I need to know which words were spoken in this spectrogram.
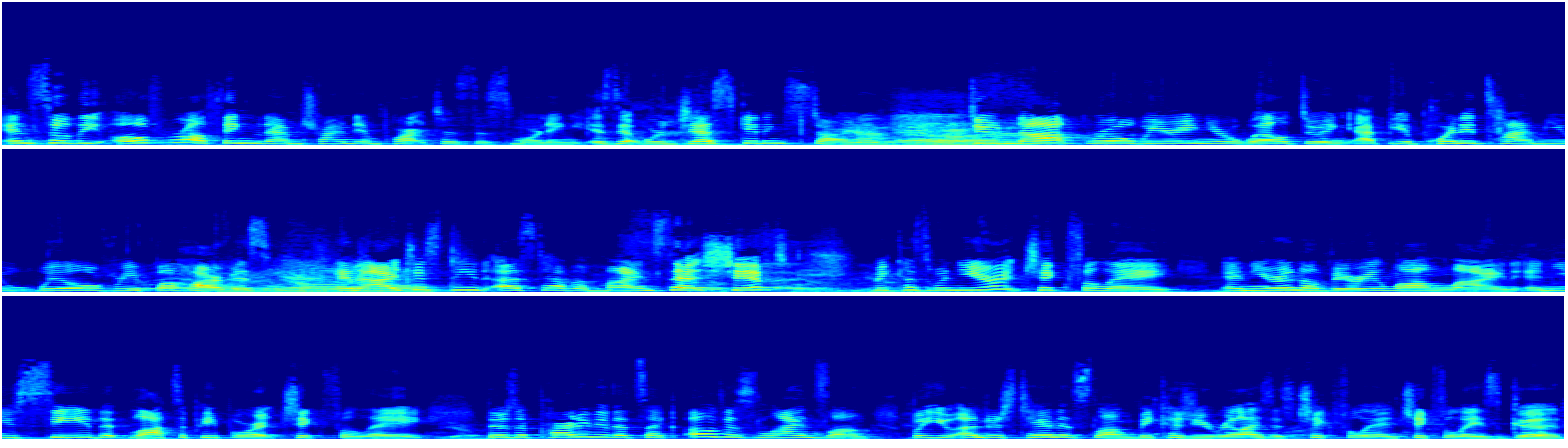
And so, the overall thing that I'm trying to impart to us this morning is that we're just getting started. Do not grow weary in your well doing. At the appointed time, you will reap a harvest. And I just need us to have a mindset shift because when you're at Chick fil A and you're in a very long line and you see that lots of people are at Chick fil A, there's a part of you that's like, oh, this line's long, but you understand it's long because you realize it's Chick fil A and Chick fil A is good.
